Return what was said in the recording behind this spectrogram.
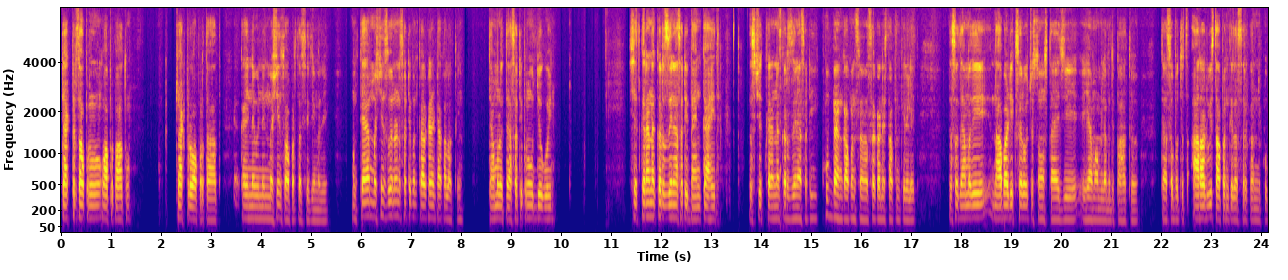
ट्रॅक्टरचा वापर वापर पाहतो. ट्रॅक्टर वापरतात काही नवीन नवीन मशीन्स वापरतात शेतीमध्ये. मग त्या मशीन्स बनवण्यासाठी पण कारखाने टाकावे लागतील. त्यामुळे त्यासाठी पण उद्योग होईल. शेतकऱ्यांना कर्ज देण्यासाठी बँका आहेत. जसं शेतकऱ्यांना कर्ज देण्यासाठी खूप बँका आपण स सरकारने स्थापन केलेल्या आहेत. जसं त्यामध्ये नाबार्ड एक सर्वोच्च संस्था आहे जे ह्या मामल्यामध्ये पाहतं. त्यासोबतच आर आर बी स्थापन केलं सरकारने खूप.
